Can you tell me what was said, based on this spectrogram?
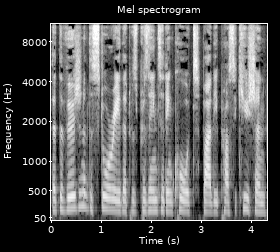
that the version of the story that was presented in court by the prosecution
